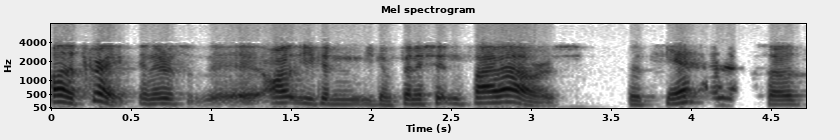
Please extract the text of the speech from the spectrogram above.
Oh, that's great. And there's uh, you can you can finish it in five hours. It's Yeah. So it's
